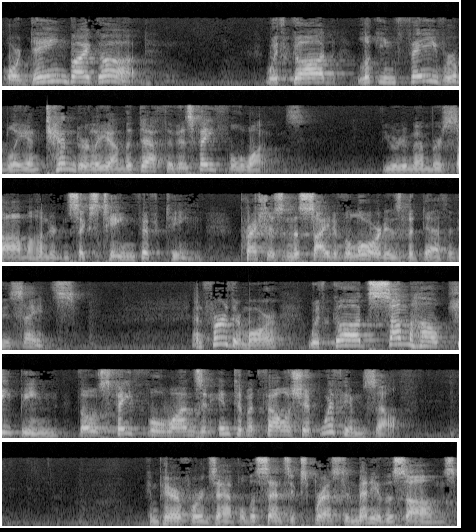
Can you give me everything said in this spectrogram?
ordained by God, with God looking favorably and tenderly on the death of his faithful ones. You remember Psalm 116:15, precious in the sight of the Lord is the death of his saints. And furthermore, with God somehow keeping those faithful ones in intimate fellowship with himself. Compare, for example, the sense expressed in many of the Psalms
